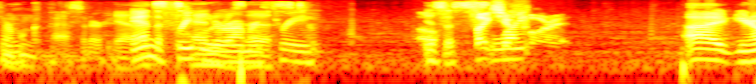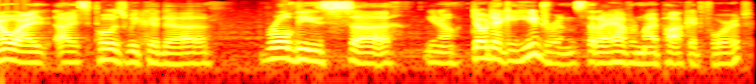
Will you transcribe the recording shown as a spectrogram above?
thermal Mhm. capacitor. Yeah, and the freebooter armor resist. 3. I'll Is a fight slight- you for it. Uh, you know, I, I suppose we could uh, roll these, uh, you know, dodecahedrons that I have in my pocket for it.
